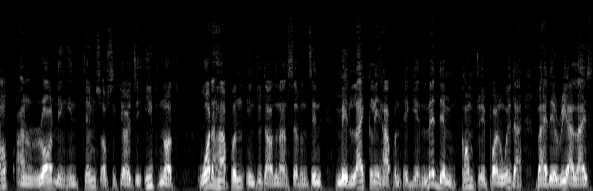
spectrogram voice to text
up and running in terms of security. If not, what happened in 2017 may likely happen again. Let them come to a point where that by they realize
